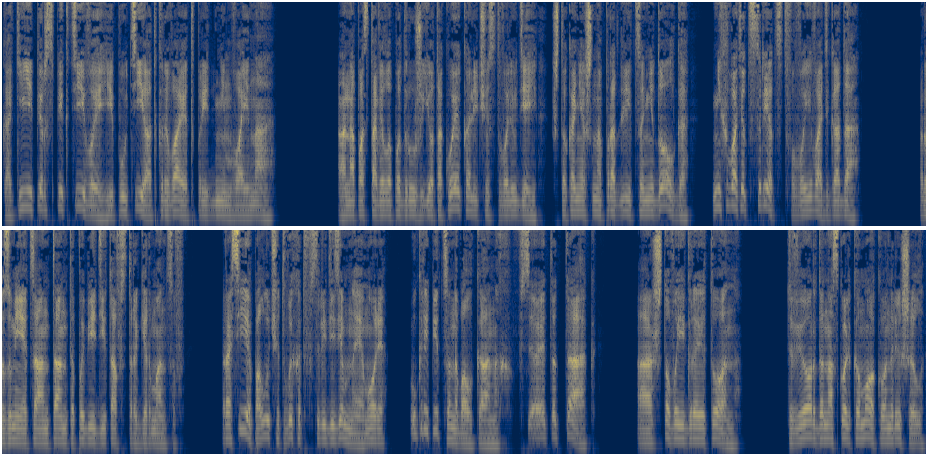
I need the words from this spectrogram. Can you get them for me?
какие перспективы и пути открывает пред ним война. Она поставила под ружье такое количество людей, что, конечно, продлится недолго, не хватит средств воевать года. Разумеется, Антанта победит австро-германцев. Россия получит выход в Средиземное море, укрепится на Балканах. Все это так. А что выиграет он? Твердо, насколько мог, он решил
